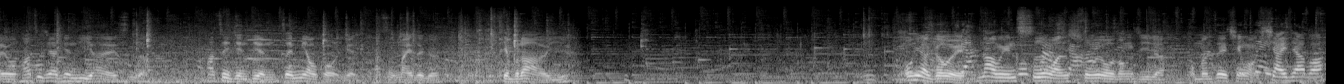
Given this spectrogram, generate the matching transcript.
还有他这家店厉害的是啊，他这间店在庙口里面，他只卖这个甜不辣而已。OK 啊，各位，那我们吃完所有东西了，我们再前往下一家吧。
